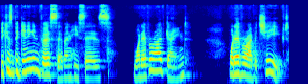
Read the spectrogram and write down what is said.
Because beginning in verse 7, he says, Whatever I've gained, whatever I've achieved,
